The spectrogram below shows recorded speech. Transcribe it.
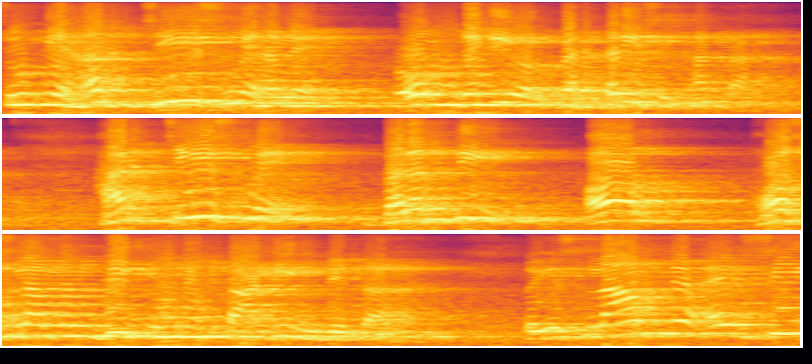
چونکہ ہر چیز میں ہمیں عمدگی اور بہتری سکھاتا ہے، ہر چیز میں بلندی اور حوصلہ مندی کی ہمیں تعلیم دیتا ہے۔ تو اسلام نے ایسی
